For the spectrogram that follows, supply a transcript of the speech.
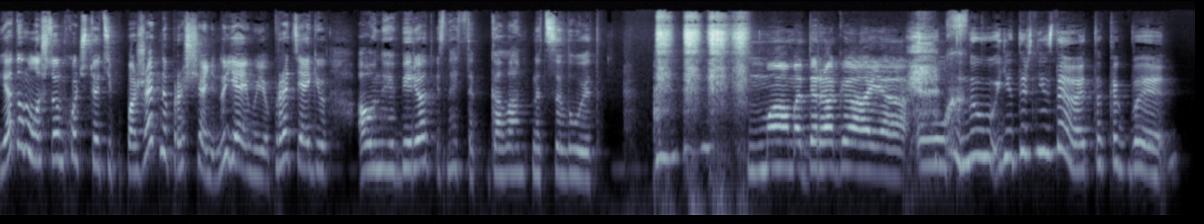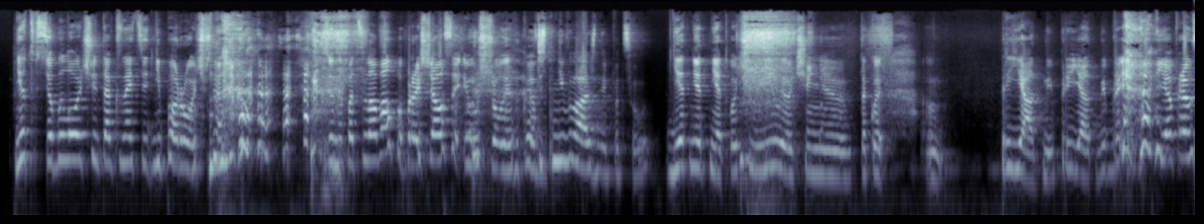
Я думала, что он хочет ее типа пожать на прощание, но я ему ее протягиваю, а он ее берет и, знаете, так галантно целует. Мама дорогая! Ух! Ну, я даже не знаю, это как бы... Нет, все было очень так, знаете, непорочно. Все, он поцеловал, попрощался и ушел. Я такая... Это не влажный поцелуй. Нет, нет, нет, очень милый, очень э, такой э, приятный, приятный, приятный. Я прям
